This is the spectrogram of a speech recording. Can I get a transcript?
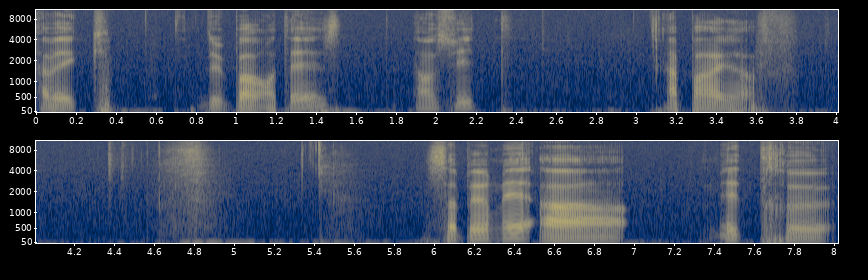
avec deux parenthèses, ensuite un paragraphe. Ça permet à mettre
